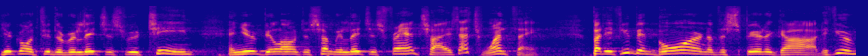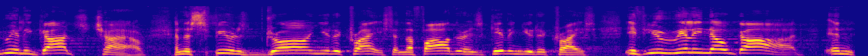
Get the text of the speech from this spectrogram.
you're going through the religious routine and you belong to some religious franchise, that's one thing. But if you've been born of the Spirit of God, if you're really God's child, and the Spirit has drawn you to Christ, and the Father has given you to Christ, if you really know God in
